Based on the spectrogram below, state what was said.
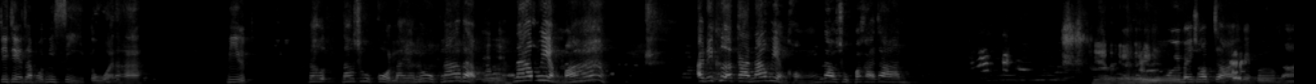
จริงๆ อาจารย์พจน์มีสี่ตัวนะคะ มีอยู่ดาวดาวชูโกรธอะไรอะลูกหน้าแบบเออหน้าเหวี่ยงมาก อันนี้คืออาการหน้าเหวี่ยงของดาวฉุกปะคะอาจารย์เนี่ยนั่นไงโอนั่นไง้ยไม่ชอบใจไม่ปลื้มนะ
